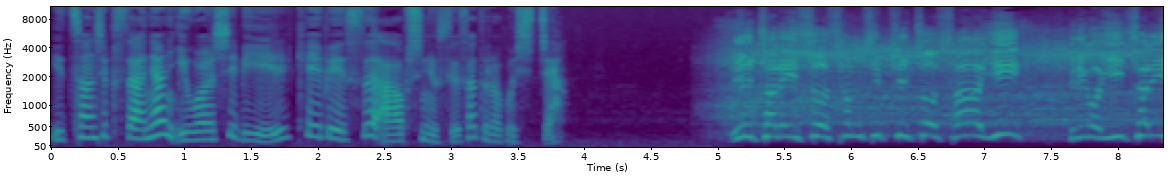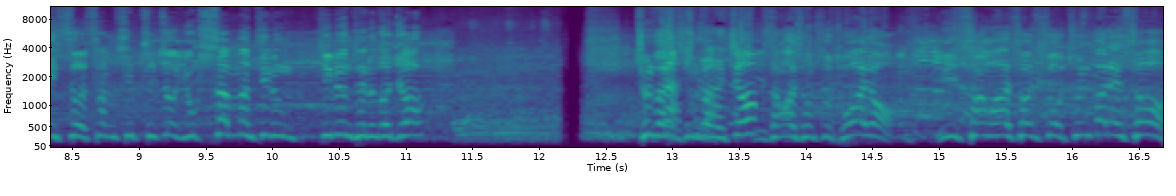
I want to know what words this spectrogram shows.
2014년 2월 12일 KBS 9시 뉴스에서 들어보시죠. 1차 레이스 37초 42 그리고 2차 레이스 37초 63만 뛰는, 뛰면 되는 거죠. 출발했습니다. 출발했죠? 이상화 선수 좋아요. 이상화 선수 출발해서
